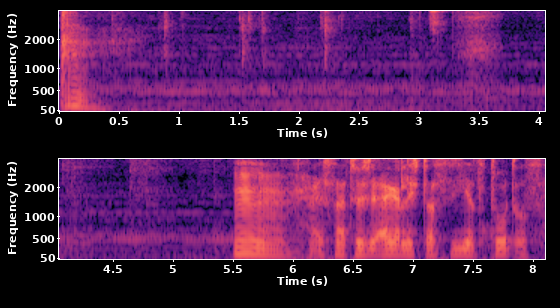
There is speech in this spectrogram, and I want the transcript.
Hm, ist natürlich ärgerlich, dass sie jetzt tot ist.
